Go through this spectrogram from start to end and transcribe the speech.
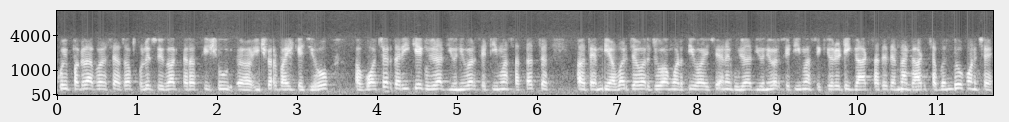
કોઈ પગલાં ભરશે અથવા પોલીસ વિભાગ તરફથી શું ઈશ્વરભાઈ કે જેઓ વોચર તરીકે ગુજરાત યુનિવર્સિટીમાં સતત તેમની અવર જોવા મળતી હોય છે અને ગુજરાત યુનિવર્સિટીમાં સિક્યોરિટી ગાર્ડ સાથે તેમના ગાર્ડ સંબંધો પણ છે.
